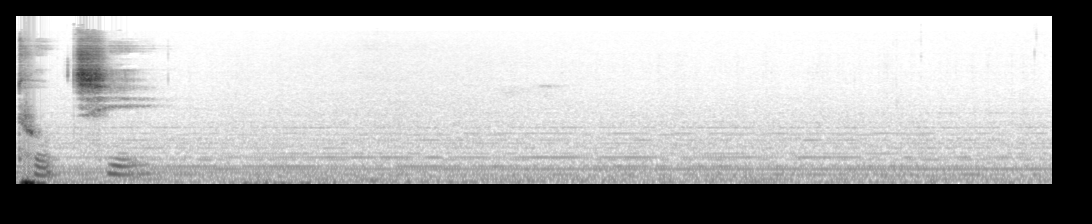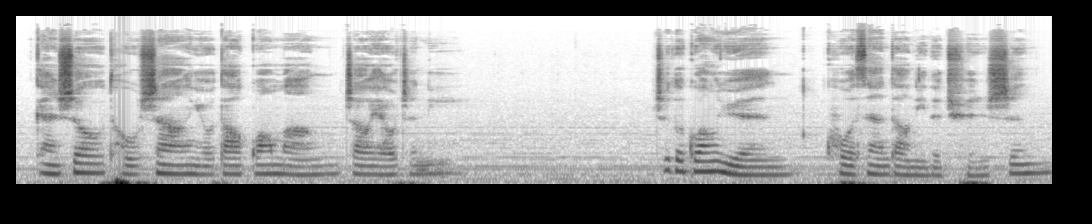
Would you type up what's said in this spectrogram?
吐气。感受头上有道光芒照耀着你，这个光源扩散到你的全身，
